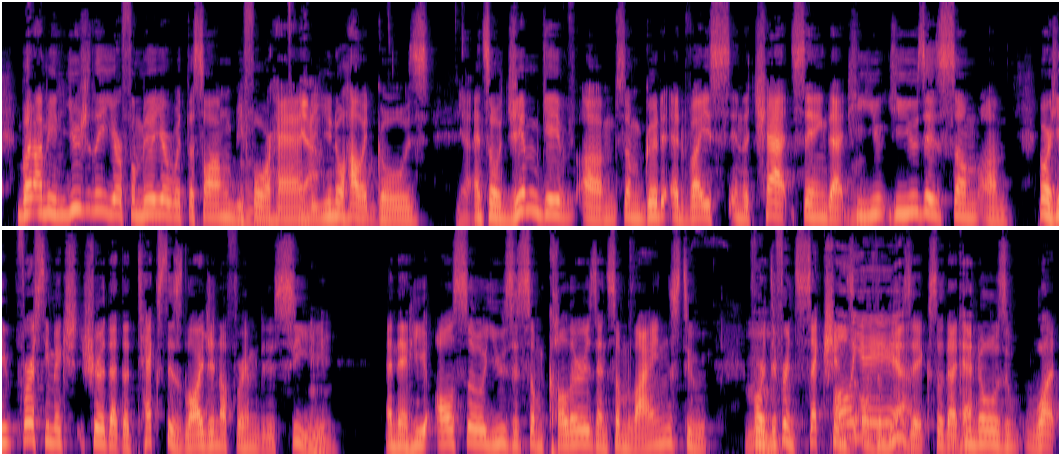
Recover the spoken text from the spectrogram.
But I mean, usually you're familiar with the song beforehand. Mm, yeah. You know how it goes. Yeah. And so Jim gave um, some good advice in the chat, saying that he Mm. u- he uses some um, or he first he makes sure that the text is large enough for him to see, Mhm. and then he also uses some colors and some lines to for Mm. different sections Oh, yeah, of the yeah, music, so that he knows what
